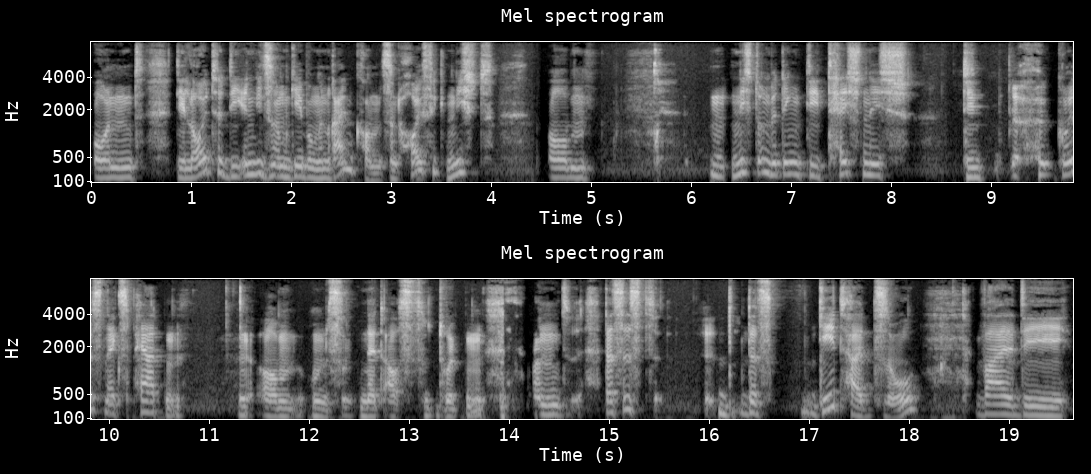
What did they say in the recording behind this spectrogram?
Und die Leute, die in diese Umgebungen reinkommen, sind häufig nicht, um, nicht unbedingt die technisch die größten Experten, um es nett auszudrücken. Und das ist das geht halt so, weil die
